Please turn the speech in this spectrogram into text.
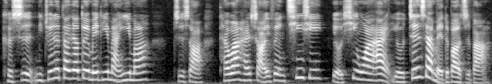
可是你觉得大家对媒体满意吗？至少台湾还少一份清新、有性外爱、有真善美的报纸吧？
